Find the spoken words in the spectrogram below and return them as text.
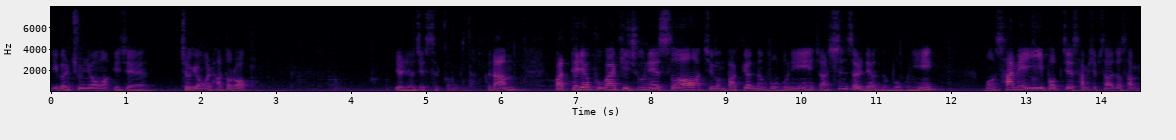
이걸 준용 이제 적용을 하도록 열려져 있을 겁니다. 그 다음 과태료 부과 기준에서 지금 바뀌었는 부분이 자 신설되었는 부분이 뭐 3의 2 법제 34조 3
